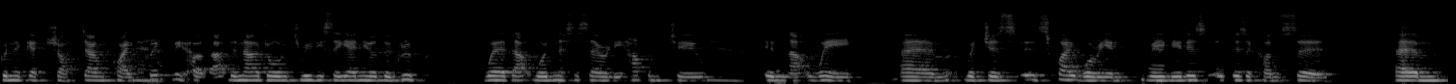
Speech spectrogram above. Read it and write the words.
going to get shot down quite yeah, quickly yeah. for that. And I don't really see any other group where that would necessarily happen to yeah. in that way, um, which is is quite worrying. Really, it is it is a concern. Um,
